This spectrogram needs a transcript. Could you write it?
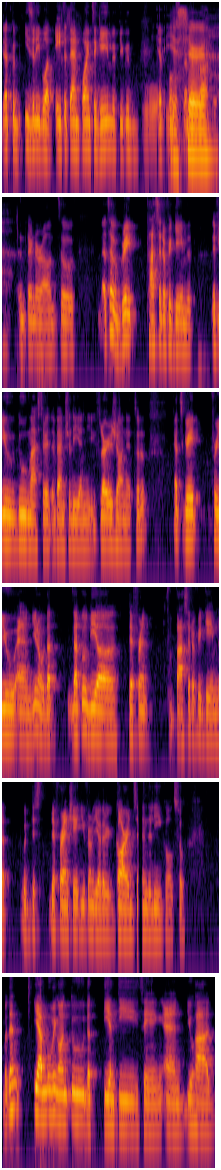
that could easily be what eight to ten points a game if you could get Yes, sir. and turn around. So that's a great facet of your game that if you do master it eventually and you flourish on it. So that's great for you, and you know that that will be a different facet of your game that would dis- differentiate you from the other guards in the league also. But then, yeah, moving on to the TNT thing, and you had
